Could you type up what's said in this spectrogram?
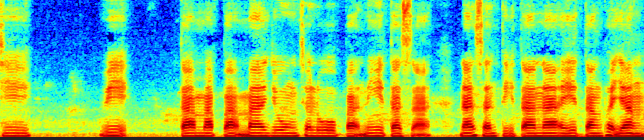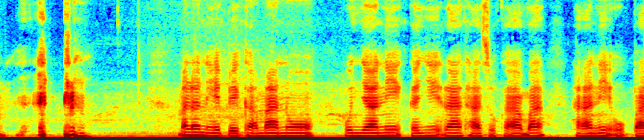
ชีวิ ตามปะมายุงชโลปะนีตัสสะนาสันติตานาเอตังพยังมรเนเปคามาโนปุญญานิกยิราธาสุขาวะหานิอุปา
